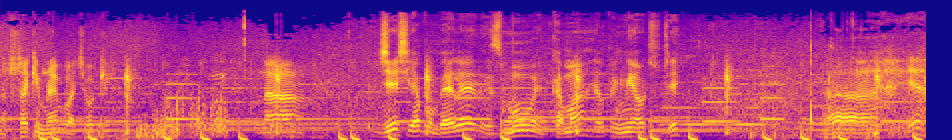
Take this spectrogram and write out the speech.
natutaki mrembo achoke. Na jeshi hapo mbele, there's Mo and Kama helping me out today. Uh, yeah.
